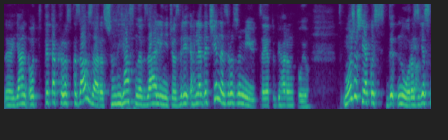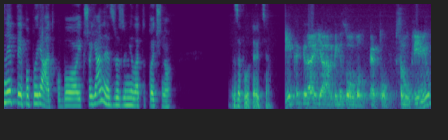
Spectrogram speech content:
е, я от ти так розказав зараз, що не ясно взагалі нічого. Зрі- Глядачі не зрозуміють це, я тобі гарантую. Можеш якось де- ну, роз'яснити по порядку, бо якщо я не зрозуміла, то точно заплутаються. И когда я организовывал эту саму премию, э,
